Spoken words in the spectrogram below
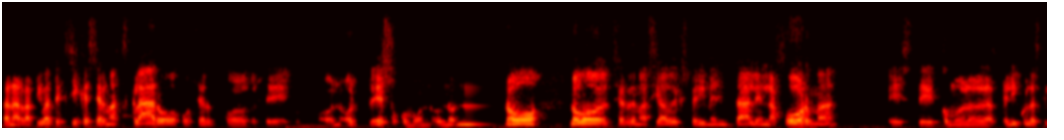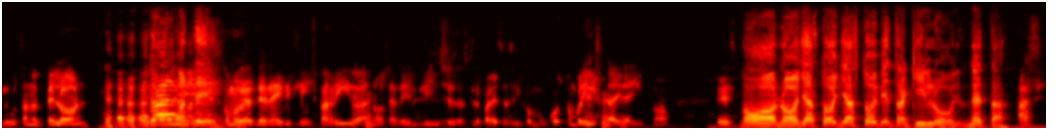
la narrativa te exige ser más claro o ser, o, o, eso, como no, no no ser demasiado experimental en la forma, este, como las películas que le gustan al pelón. ¡Cálmate! Como de, David Lynch para arriba, ¿no? O sea, David Lynch le parece así como un costumbrista y de ahí, ¿no? Este no, no, ya estoy, ya estoy bien tranquilo, neta. Ah, sí.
